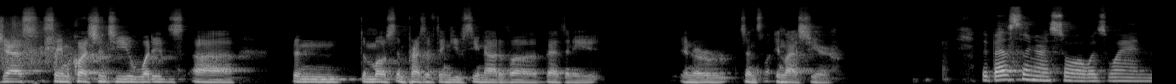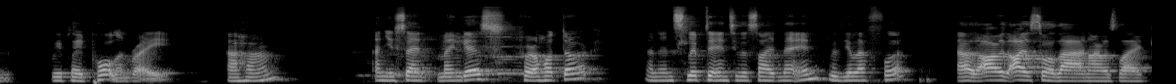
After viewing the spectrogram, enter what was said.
Jess, same question to you. What is uh, been the most impressive thing you've seen out of uh, Bethany in her since in last year? The best thing I saw was when we played Portland, right? At home. And you sent Menges for a hot dog and then slipped it into the side netting with your left foot. I, I, I saw that and I was like,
